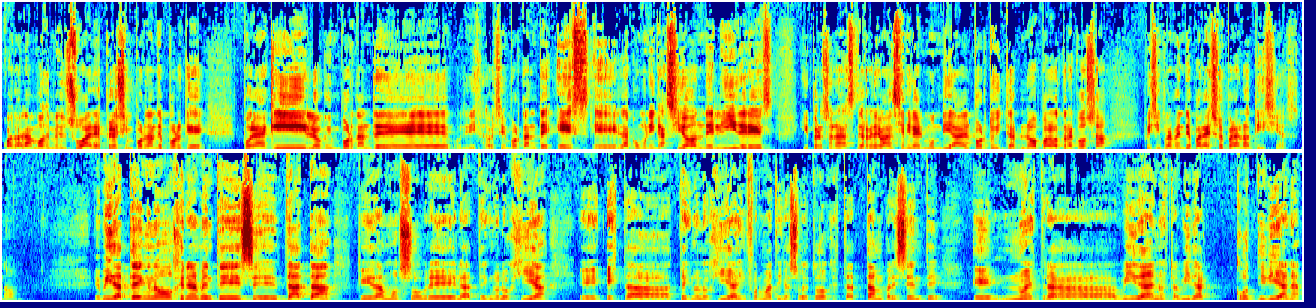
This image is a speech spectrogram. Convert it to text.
cuando hablamos de mensuales, pero es importante porque por aquí lo que importante, dije es importante, es eh, la comunicación de líderes y personas de relevancia a nivel mundial por Twitter, no para otra cosa, principalmente para eso y para noticias, ¿no? Eh, Vida Tecno generalmente es data que damos sobre la tecnología, esta tecnología informática sobre todo que está tan presente en nuestra vida, en nuestra vida cotidiana.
